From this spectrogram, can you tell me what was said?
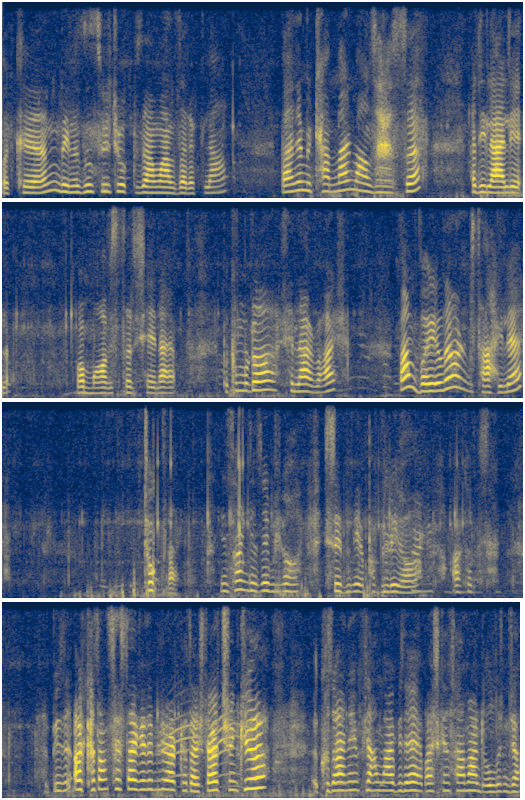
Bakın denizin suyu çok güzel manzara falan. Bence mükemmel manzarası. Hadi ilerleyelim. Bak mavi sarı şeyler. Bakın burada şeyler var. Ben bayılıyorum sahile. Çok güzel. İnsan gezebiliyor, istediğini yapabiliyor. Arkadaşlar. Biz arkadan sesler gelebilir arkadaşlar. Çünkü kuzenlerim falan var bir de başka insanlar da olunca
